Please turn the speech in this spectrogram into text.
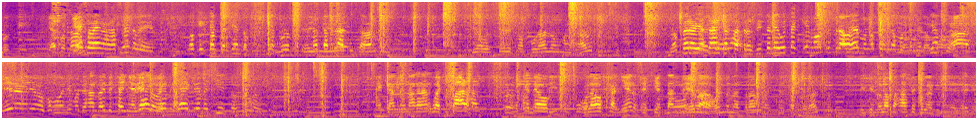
Porque si algo Eso tiene. vengan haciendo, ve. No que están perdiendo tiempo, tanta plática. Y a ustedes han mandado. No, pero ya saben que al patroncito le gusta que nosotros trabajemos, no que vengamos a perder tiempo. Ah, miren yo cómo venimos dejando ahí de Ya, chañadito. ya, crémenchito. Es que anda una gran guachpara. Es que te hago volados cañeros. Es que está nueva. Hoy me la trajo este pues. Y que no la pasaste con el. el, el,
